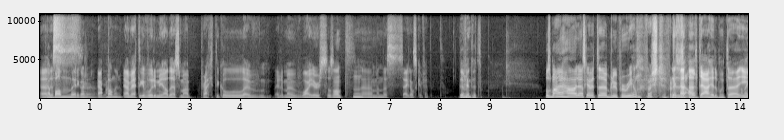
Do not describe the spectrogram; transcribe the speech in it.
Eh, Ja, det s- banner, kanskje. Ja. Banner. Jeg vet ikke hvor mye av det som er practical, eh, eller med wires og sånt, Mm. eh, men det ser ganske fett ut. Definitivt. Hos meg har jeg skrevet eh, blooper reel først, for det syns jeg alltid er høydepunktet i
